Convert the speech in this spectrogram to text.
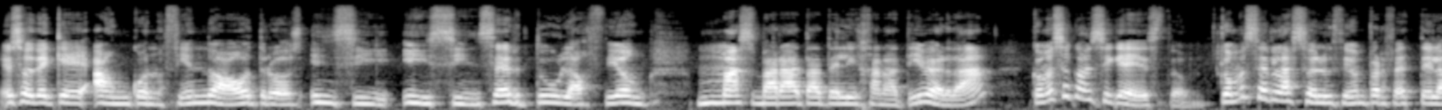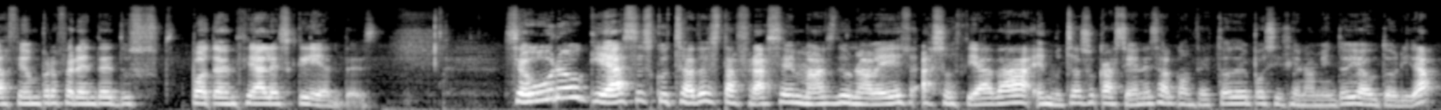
Eso de que aun conociendo a otros y, y sin ser tú la opción más barata te elijan a ti, ¿verdad? ¿Cómo se consigue esto? ¿Cómo ser la solución perfecta y la opción preferente de tus potenciales clientes? Seguro que has escuchado esta frase más de una vez asociada en muchas ocasiones al concepto de posicionamiento y autoridad.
